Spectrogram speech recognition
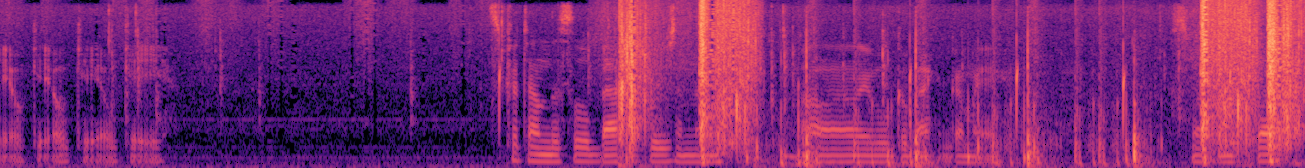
Okay, okay, okay, okay. Let's cut down this little batch of and then uh, I will go back and grab my smelting stuff.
